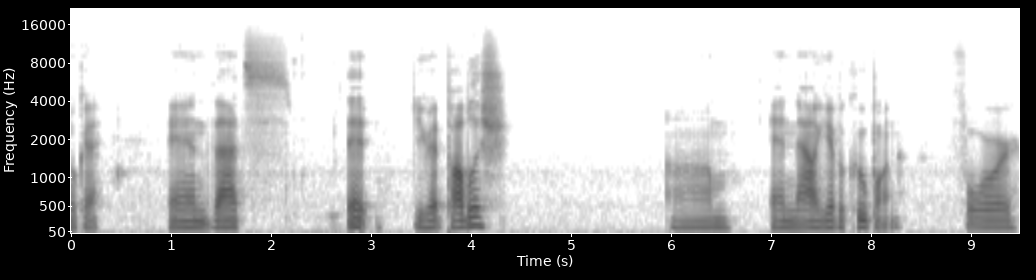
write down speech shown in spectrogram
Okay. And that's it. You hit publish. Um, and now you have a coupon for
